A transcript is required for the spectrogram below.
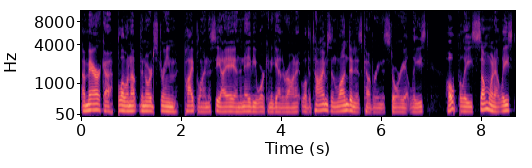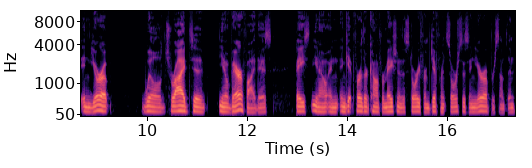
America blowing up the Nord Stream pipeline, the CIA and the Navy working together on it. Well, the Times in London is covering the story at least. Hopefully, someone at least in Europe will try to, you know, verify this based, you know, and, and get further confirmation of the story from different sources in Europe or something.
